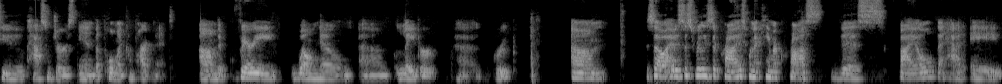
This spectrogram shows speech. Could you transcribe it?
to passengers in the Pullman compartment. Um, they're very well known um, labor uh, group. Um, so I was just really surprised when I came across this file that had a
